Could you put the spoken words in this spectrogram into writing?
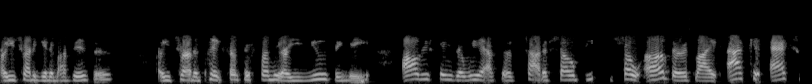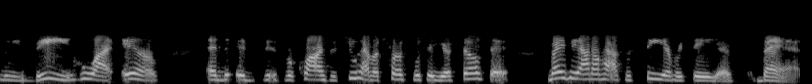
Are you trying to get in my business? Are you trying to take something from me? Are you using me? All these things that we have to try to show show others, like I could actually be who I am and it, it requires that you have a trust within yourself that maybe I don't have to see everything as bad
